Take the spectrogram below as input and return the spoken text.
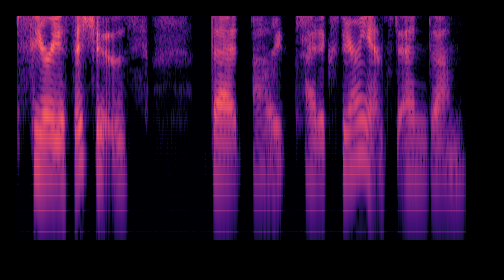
serious issues that um, right. i'd experienced. And um,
